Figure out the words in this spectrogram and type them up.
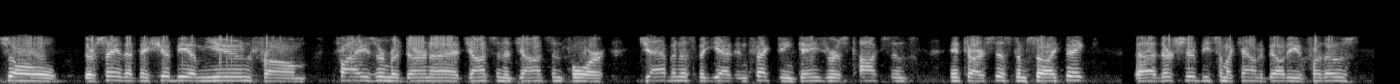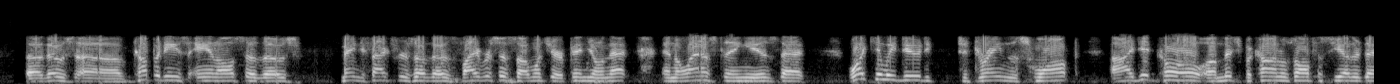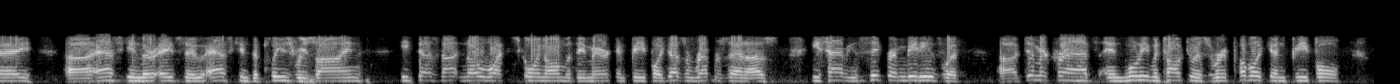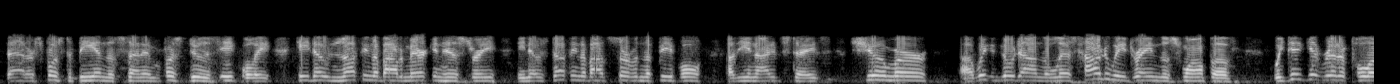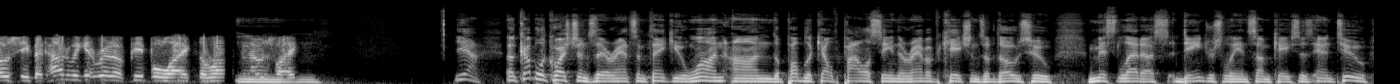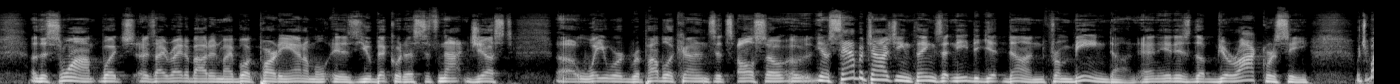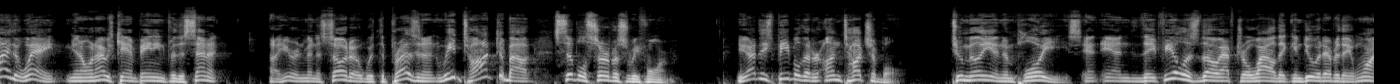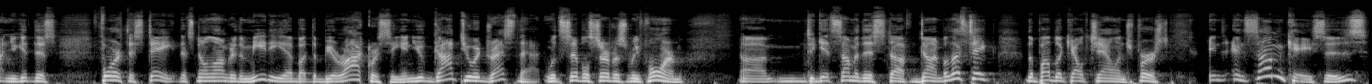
So they're saying that they should be immune from Pfizer, Moderna, Johnson and Johnson for jabbing us, but yet infecting dangerous toxins into our system. So I think uh, there should be some accountability for those uh, those uh, companies and also those manufacturers of those viruses. So I want your opinion on that. And the last thing is that what can we do to, to drain the swamp? I did call uh, Mitch McConnell's office the other day, uh, asking their aides to ask him to please resign. He does not know what's going on with the American people. He doesn't represent us. He's having secret meetings with uh, Democrats and won't even talk to his Republican people that are supposed to be in the Senate. We're supposed to do this equally. He knows nothing about American history. He knows nothing about serving the people of the United States. Schumer, uh, we could go down the list. How do we drain the swamp of? We did get rid of Pelosi, but how do we get rid of people like the RINOs, mm-hmm. like yeah, a couple of questions there, Ransom. Thank you. One on the public health policy and the ramifications of those who misled us dangerously in some cases, and two, the swamp, which, as I write about in my book, Party Animal, is ubiquitous. It's not just uh, wayward Republicans. It's also uh, you know sabotaging things that need to get done from being done, and it is the bureaucracy. Which, by the way, you know, when I was campaigning for the Senate. Uh, here in Minnesota with the president, we talked about civil service reform. You have these people that are untouchable. Two million employees and, and they feel as though after a while they can do whatever they want. And you get this fourth estate that's no longer the media, but the bureaucracy. And you've got to address that with civil service reform. Um, to get some of this stuff done. But let's take the public health challenge first. In, in some cases,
